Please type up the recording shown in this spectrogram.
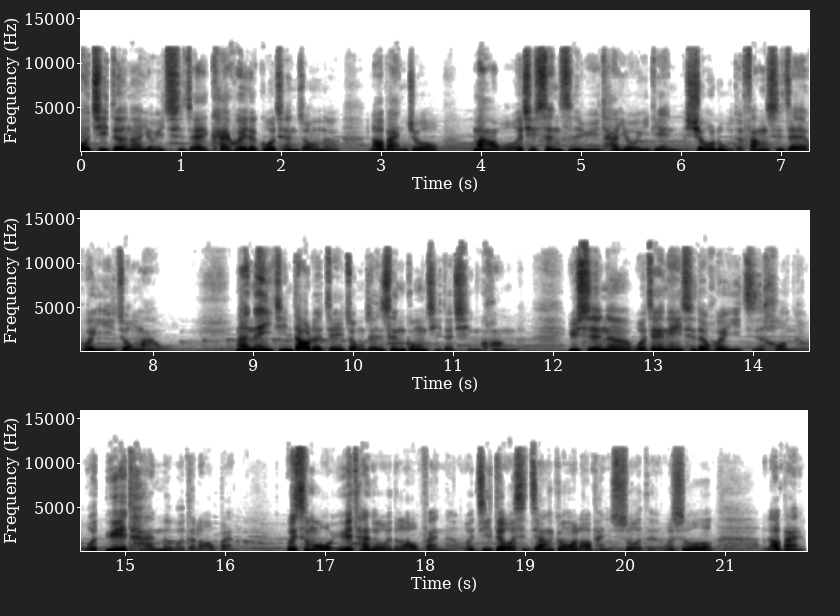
那我记得呢，有一次在开会的过程中呢，老板就骂我，而且甚至于他有一点羞辱的方式在会议中骂我。那那已经到了这种人身攻击的情况了。于是呢，我在那一次的会议之后呢，我约谈了我的老板。为什么我约谈了我的老板呢？我记得我是这样跟我老板说的：我说，老板，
